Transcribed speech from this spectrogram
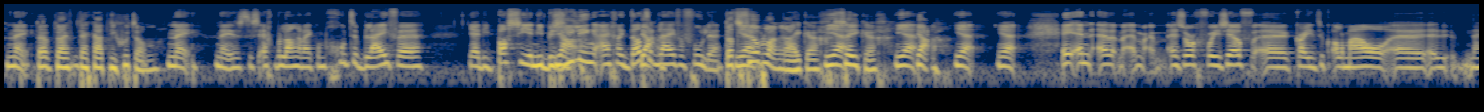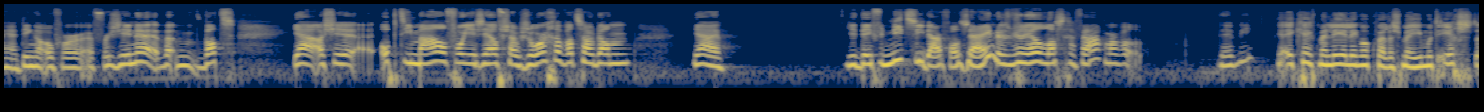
nee, daar, blijft, daar gaat het niet goed aan. nee, nee. Dus het is echt belangrijk om goed te blijven ja, die passie en die bezieling eigenlijk dat Ja. te blijven voelen. Dat is ja. veel belangrijker, zeker. Ja, ja, Ja. Hey, en, eh, maar- en zorg voor jezelf eh, kan je natuurlijk allemaal eh, nou ja, dingen over verzinnen. Wa- Wat, ja, als je optimaal voor jezelf zou zorgen, wat zou dan ja, je definitie daarvan zijn? Dat is weer een heel lastige vraag, maar wat, Debbie? Ja, ik geef mijn leerlingen ook wel eens mee. Je moet eerst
